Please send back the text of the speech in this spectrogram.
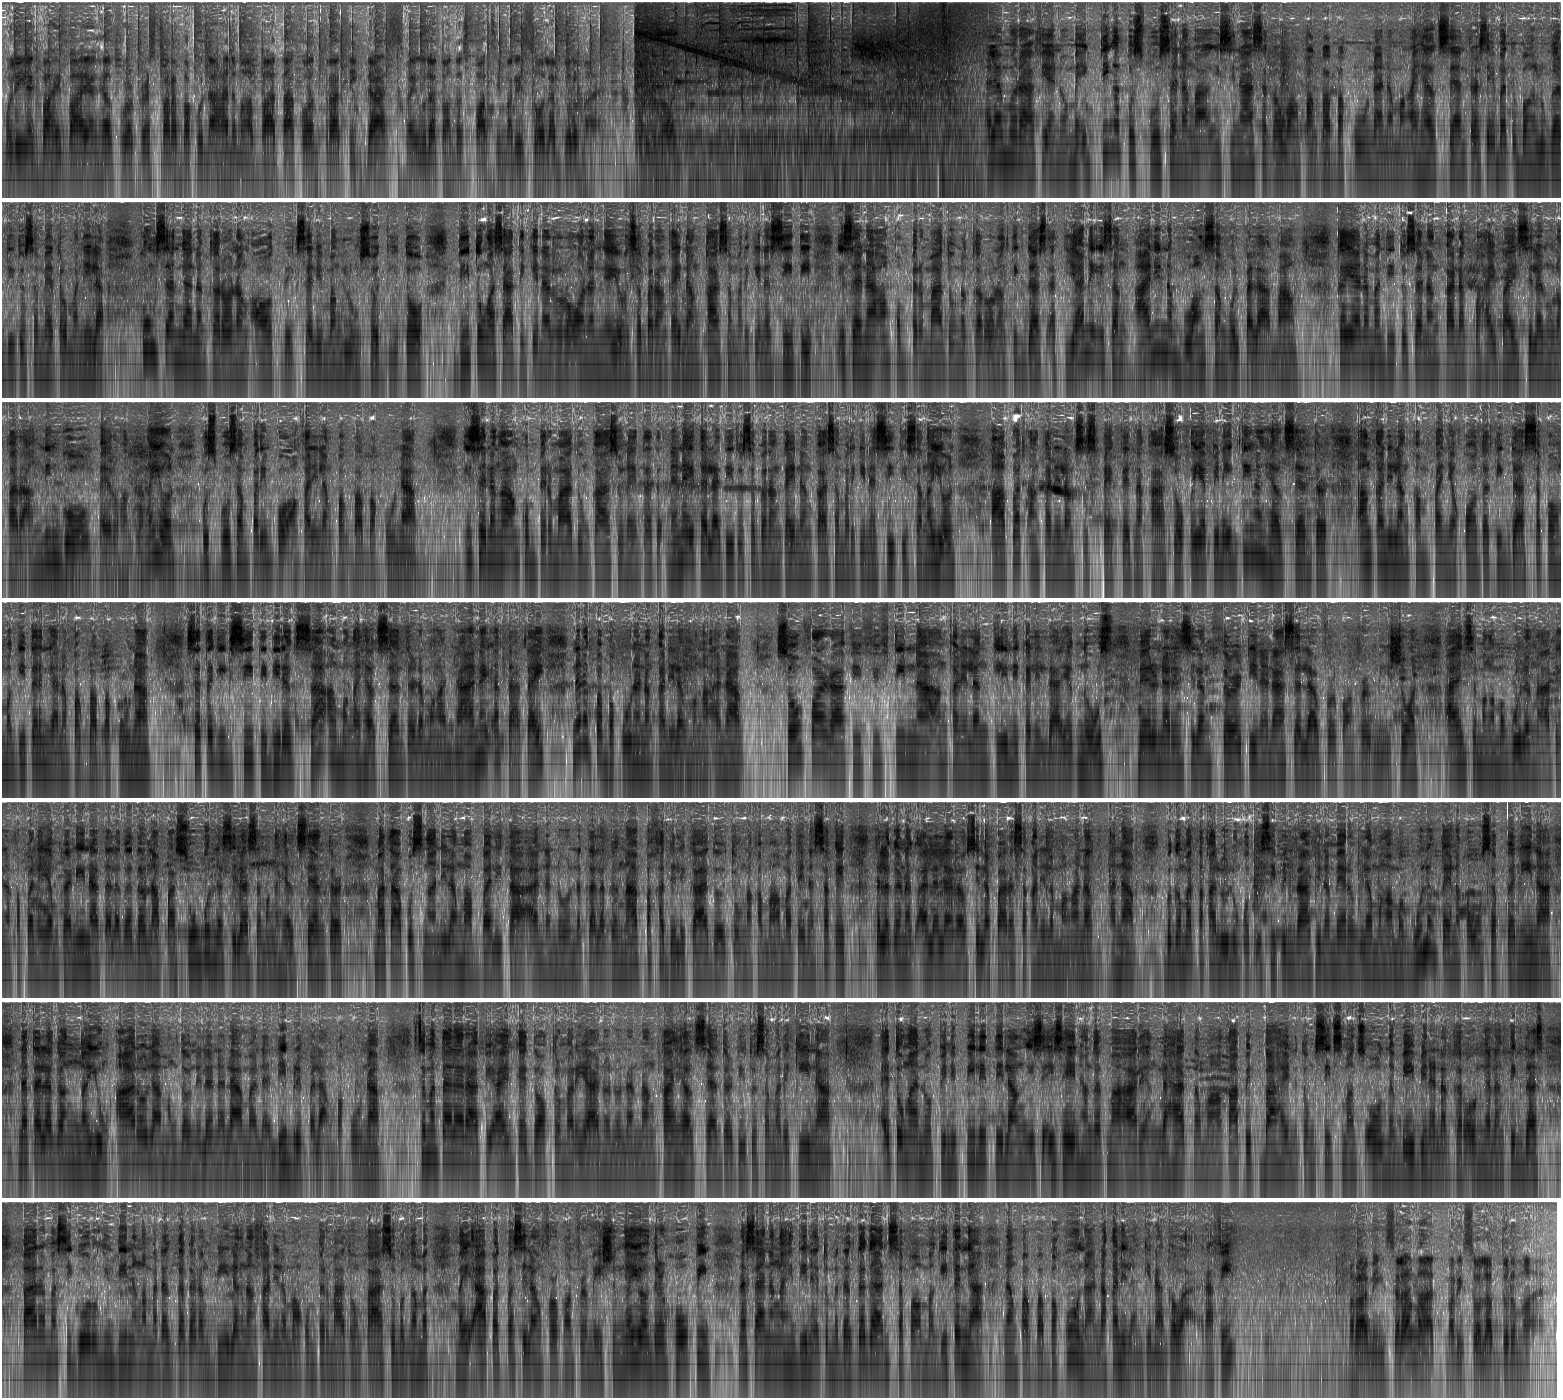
Muling nagbahay-bahay ang health workers para bakunahan ng mga bata kontra tigdas. May ulat on the spot si Marisol Abduraman. Marisol? Alam mo, Rafi, ano, maigting at puspusan na nga ang isinasagawang pagbabakuna ng mga health center sa iba't ibang lugar dito sa Metro Manila kung saan nga nagkaroon ng outbreak sa limang lungsod dito. Dito nga sa ating kinaroroonan ngayon sa barangay ng Casa Marikina City, isa na ang kumpirmadong nagkaroon ng tigdas at yan ay isang anin na buwang sanggol pa lamang. Kaya naman dito sa Nangka, nagbahay-bahay sila noong nakaraang linggo pero hanggang ngayon, puspusan pa rin po ang kanilang pagbabakuna. Isa na nga ang kumpirmadong kaso na, na naitala dito sa barangay ng Casa Marikina City sa ngayon, apat ang kanilang suspected na kaso. Kaya pinaigting ng health center ang kanilang kampanya kontra tigdas sa pamamagitan nga ng pagbabakuna. Sa Taguig City, dinagsa ang mga health center ng mga nanay at tatay na nagpabakuna ng kanilang mga anak. So far, Rafi, 15 na ang kanilang clinically diagnosed. Meron na rin silang 30 na nasa lab for confirmation. Ayon sa mga magulang na ating nakapanayam kanina, talaga daw napasugod na sila sa mga health center matapos nga nilang mabalitaan na no, na talagang napakadelikado itong nakamamatay na sakit. Talagang nag-alala raw sila para sa kanilang mga anak. anak. Bagamat nakalulungkot isipin, Rafi, na merong ilang mga magulang tayo nakausap kanina na talagang ngayong araw lamang daw nila nalaman na libre pala ang bakuna. Samantala, Rafi, ayon kay Dr. Mariano no, ng Health Center dito sa Marikina, ito nga, no, pinipilit nilang isa-isahin hanggat maaari ang lahat ng mga kapitbahay nitong 6 months old na baby na nagkaroon nga ng tigdas para masigurong hindi na nga madagdagan ang bilang ng kanilang mga kumpirmadong kaso. Bagamat may apat pa silang for confirmation ngayon, they're hoping na sana nga hindi na ito madagdagan sa pamamagitan nga ng pagbabakuna na kanilang ginagawa. Rafi? Maraming salamat, Marisol Abduraman.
